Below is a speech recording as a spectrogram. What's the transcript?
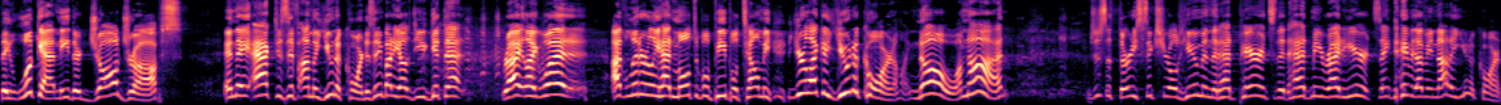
they look at me, their jaw drops, and they act as if I'm a unicorn. Does anybody else, do you get that? right? Like, what? I've literally had multiple people tell me, You're like a unicorn. I'm like, No, I'm not just a 36 year old human that had parents that had me right here at St. David. I mean, not a unicorn.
